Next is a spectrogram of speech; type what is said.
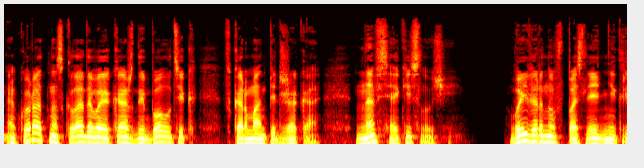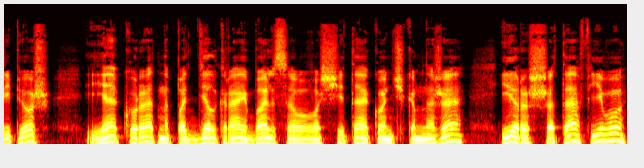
аккуратно складывая каждый болтик в карман пиджака, на всякий случай. Вывернув последний крепеж, я аккуратно поддел край бальсового щита кончиком ножа и, расшатав его,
